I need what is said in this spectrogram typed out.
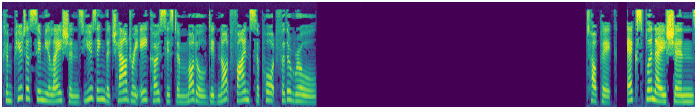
Computer simulations using the Chowdhury ecosystem model did not find support for the rule. Explanations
